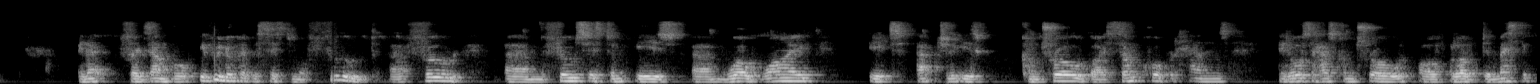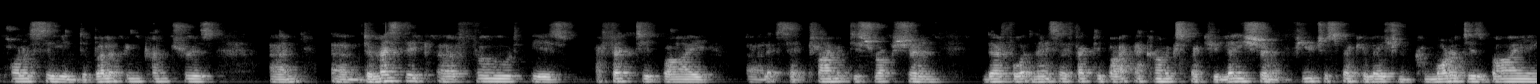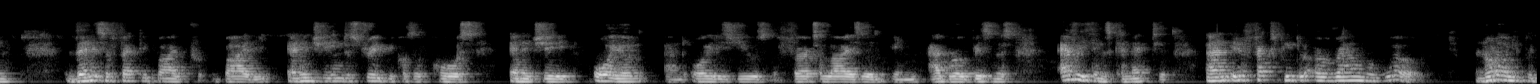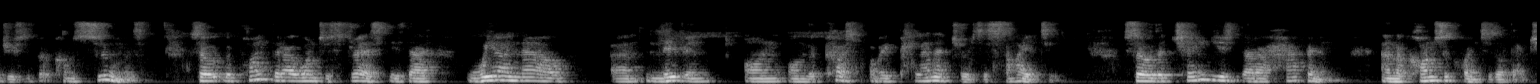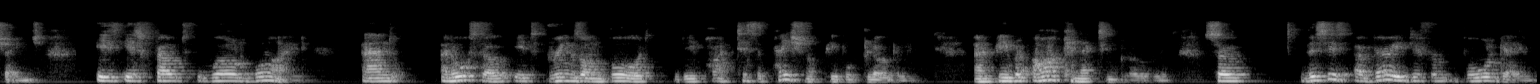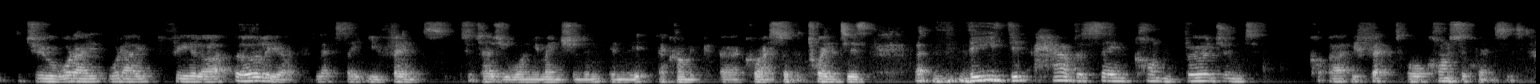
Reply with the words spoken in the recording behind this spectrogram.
A, for example, if we look at the system of food, uh, food um, the food system is um, worldwide. It actually is controlled by some corporate hands. It also has control of a lot of domestic policy in developing countries. Um, um domestic uh, food is affected by, uh, let's say, climate disruption. Therefore, and then it's affected by economic speculation and future speculation, commodities buying. Then it's affected by, by the energy industry because, of course, energy, oil, and oil is used as a fertilizer in, agro business. Everything's connected. And it affects people around the world, not only producers, but consumers. So the point that I want to stress is that we are now um, living on, on the cusp of a planetary society. So the changes that are happening and the consequences of that change is, is felt worldwide. And, and also, it brings on board the participation of people globally. And people are connecting globally. So, this is a very different ball game to what I what I feel are earlier, let's say, events such as you one you mentioned in, in the economic uh, crisis of the 20s. Uh, these didn't have the same convergent uh, effect or consequences.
